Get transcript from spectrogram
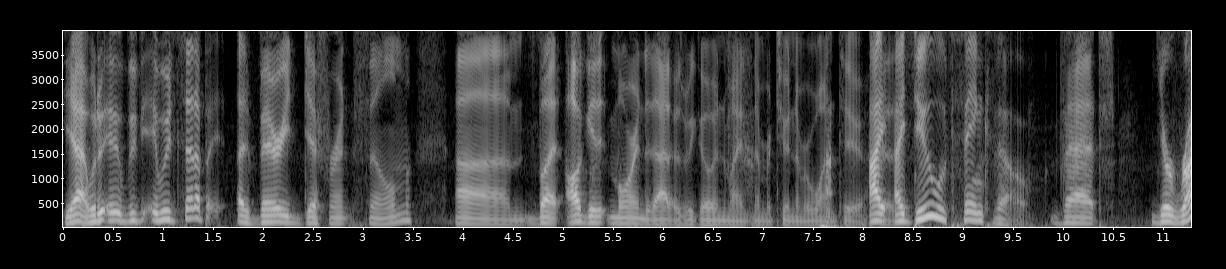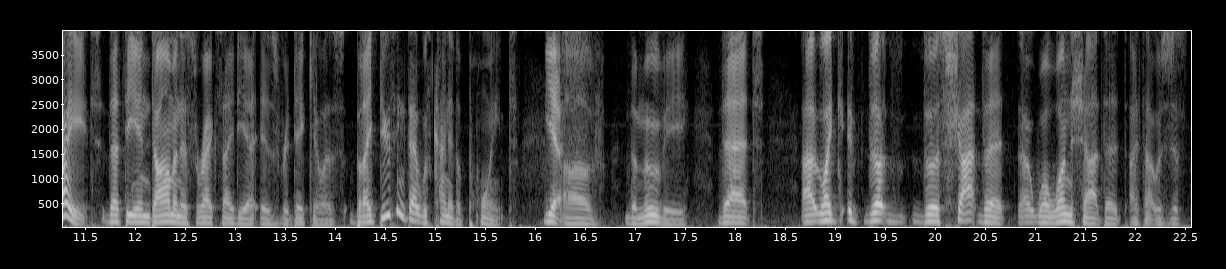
Yeah, it would it would, it would set up a very different film. Um, but I'll get more into that as we go into my number two and number one too. I I do think though that. You're right that the Indominus Rex idea is ridiculous, but I do think that was kind of the point. Yes. of the movie that uh, like the the shot that uh, well one shot that I thought was just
